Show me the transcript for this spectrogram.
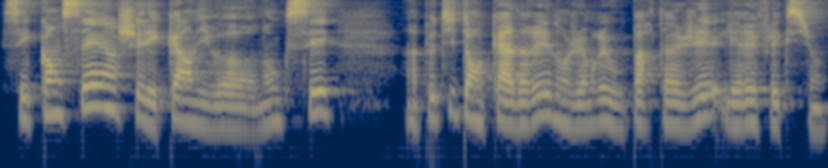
Ces cancers chez les carnivores, donc c'est un petit encadré dont j'aimerais vous partager les réflexions.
